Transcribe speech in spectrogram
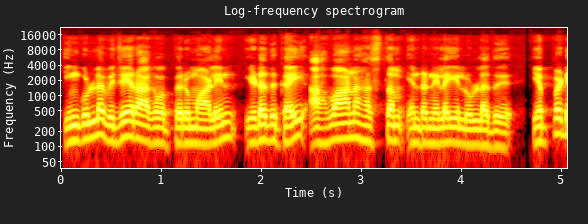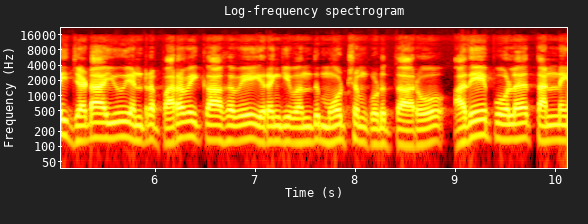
இங்குள்ள விஜயராகவ பெருமாளின் இடது கை அஹ்வான ஹஸ்தம் என்ற நிலையில் உள்ளது. எப்படி ஜடாயு என்ற பறவைக்காகவே இறங்கி வந்து மோட்சம் கொடுத்தாரோ அதே போல தன்னை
